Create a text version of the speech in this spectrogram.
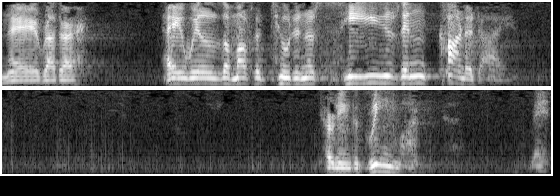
Nay, rather, they will the multitudinous seas incarnadine, turning the green one reds.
